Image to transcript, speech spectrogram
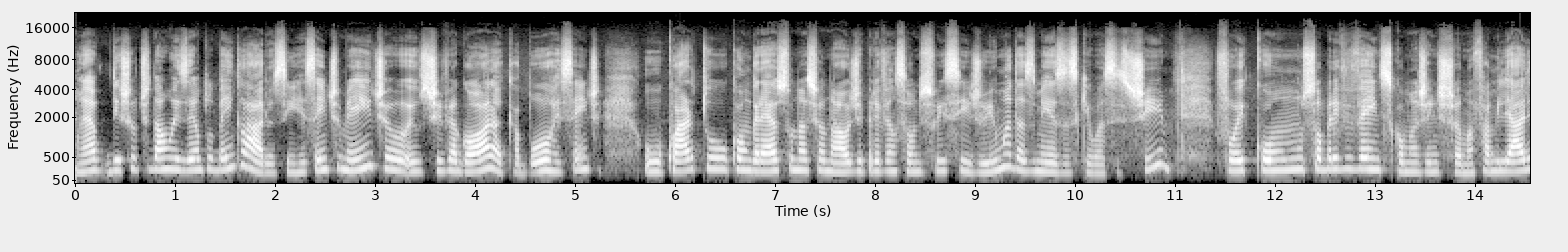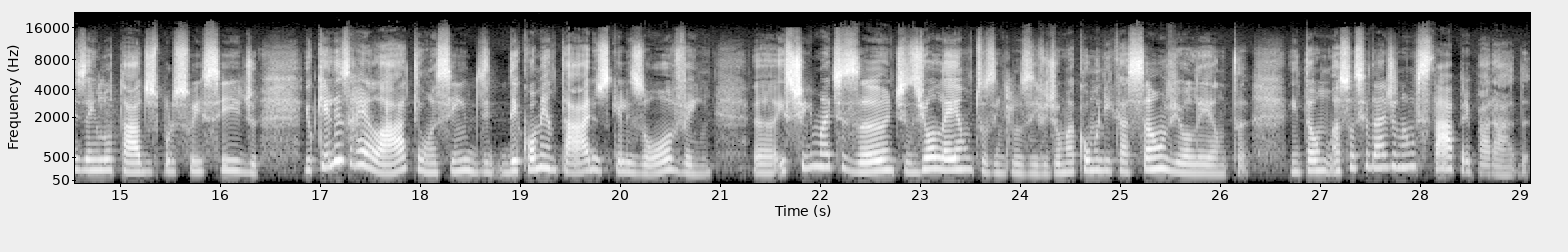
É, deixa eu te dar um exemplo bem claro. Assim, recentemente eu, eu, estive agora, acabou recente, o quarto Congresso Nacional de Prevenção de Suicídio. E uma das mesas que eu assisti foi com sobreviventes, como a gente chama, familiares enlutados por suicídio. E o que eles relatam, assim, de, de comentários que eles ouvem, Uh, estigmatizantes, violentos, inclusive, de uma comunicação violenta. Então, a sociedade não está preparada.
